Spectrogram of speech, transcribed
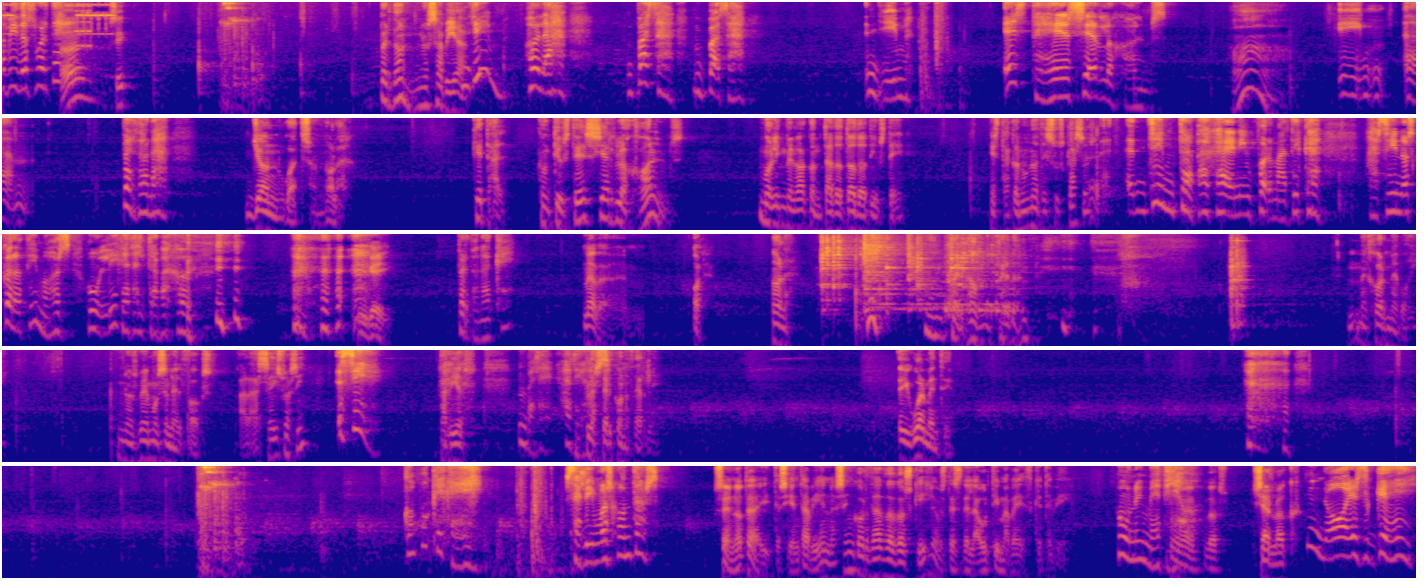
¿Ha habido suerte? Ah, sí. Perdón, no sabía. Jim, hola. Pasa, pasa. Jim, este es Sherlock Holmes. Ah, Y... em, perdona, John Watson, hola. ¿qué tal? Con que usted es Sherlock Holmes. Molly me lo ha contado todo de usted. ¿Está con uno de sus casos? Jim trabaja en informática. Así nos conocimos. Un liga del trabajo. Gay. ¿Perdona qué? Nada. Hola. Hola. Perdón, perdón. Mejor me voy. Nos vemos en el Fox. ¿A las seis o así? Sí. Adiós. Vale, adiós. Placer conocerle. Igualmente. ¿Cómo que gay? ¿Salimos juntos? Se nota y te sienta bien. Has engordado dos kilos desde la última vez que te vi. Uno y medio. Ah, dos. Sherlock, No es gay.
